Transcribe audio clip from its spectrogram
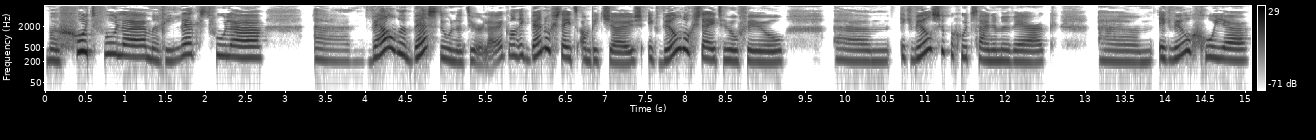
me goed voelen, me relaxed voelen. Uh, wel mijn best doen natuurlijk. Want ik ben nog steeds ambitieus. Ik wil nog steeds heel veel. Um, ik wil supergoed zijn in mijn werk. Um, ik wil groeien.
